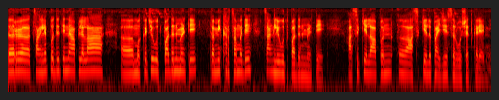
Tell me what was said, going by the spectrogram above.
तर चांगल्या पद्धतीने आपल्याला मकाचे उत्पादन मिळते कमी खर्चामध्ये चांगले उत्पादन मिळते. असं केलं आपण असं केलं पाहिजे सर्व शेतकऱ्यांनी.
